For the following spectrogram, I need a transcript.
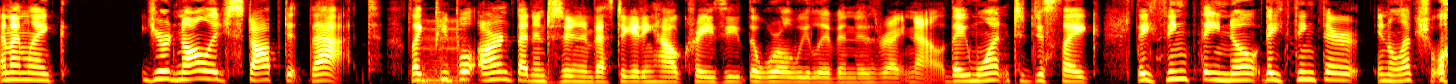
And I'm like, your knowledge stopped at that. Like hmm. people aren't that interested in investigating how crazy the world we live in is right now. They want to just like they think they know they think they're intellectual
